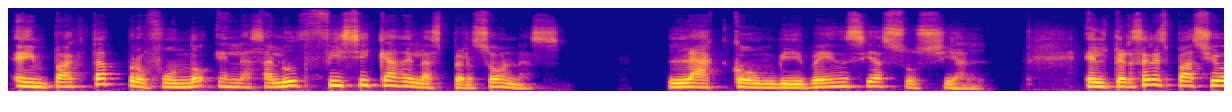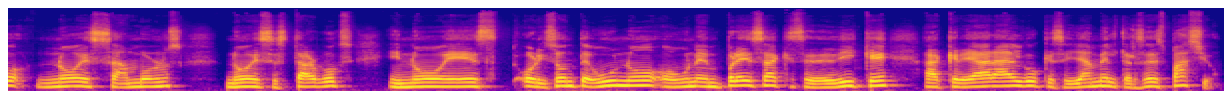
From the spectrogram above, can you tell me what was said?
e impacta profundo en la salud física de las personas. La convivencia social. El tercer espacio no es Sanborns, no es Starbucks y no es Horizonte 1 o una empresa que se dedique a crear algo que se llame el tercer espacio.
